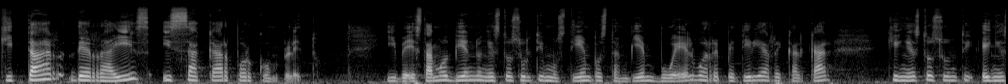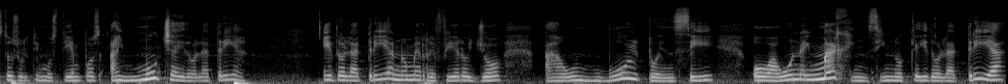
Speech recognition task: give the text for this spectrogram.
quitar de raíz y sacar por completo. Y estamos viendo en estos últimos tiempos también, vuelvo a repetir y a recalcar, que en estos, en estos últimos tiempos hay mucha idolatría. Idolatría no me refiero yo a un bulto en sí o a una imagen, sino que idolatría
